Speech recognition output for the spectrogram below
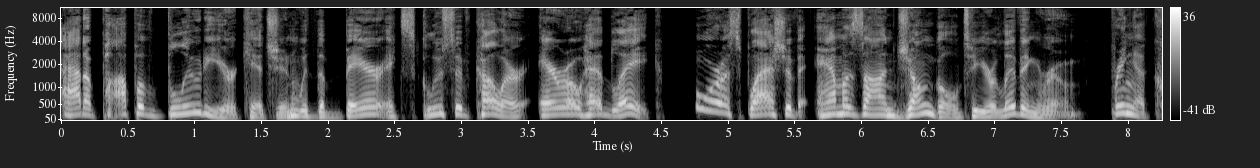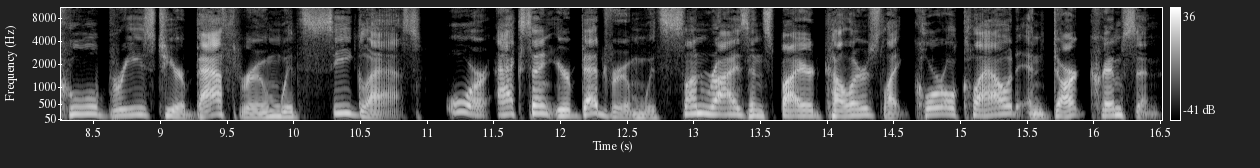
Add a pop of blue to your kitchen with the Behr exclusive color Arrowhead Lake or a splash of Amazon jungle to your living room. Bring a cool breeze to your bathroom with sea glass, or accent your bedroom with sunrise inspired colors like coral cloud and dark crimson.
